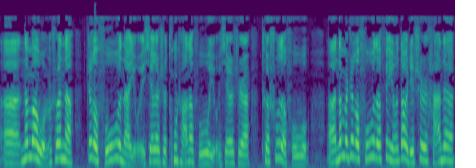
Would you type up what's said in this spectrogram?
呃，那么我们说呢，这个服务呢，有一些个是通常的服务，有一些是特殊的服务。呃，那么这个服务的费用到底是含在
